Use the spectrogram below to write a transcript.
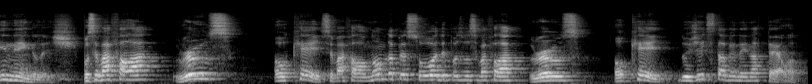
in English? Você vai falar rules, ok. Você vai falar o nome da pessoa, depois você vai falar rules, ok, do jeito que está vendo aí na tela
